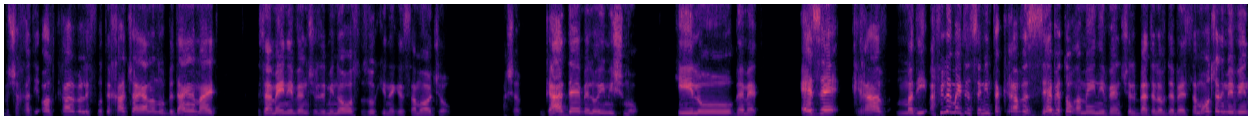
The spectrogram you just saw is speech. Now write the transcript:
ושכחתי עוד קרב אליפות אחד שהיה לנו ב Dynamite, זה ה main event של מינורו סוזוקי נגד סמואל ג'ו. עכשיו, goddamn אלוהים ישמור. כאילו, באמת. איזה קרב מדהים. אפילו אם הייתם שמים את הקרב הזה בתור ה main event של Battle of the Belts, למרות שאני מבין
